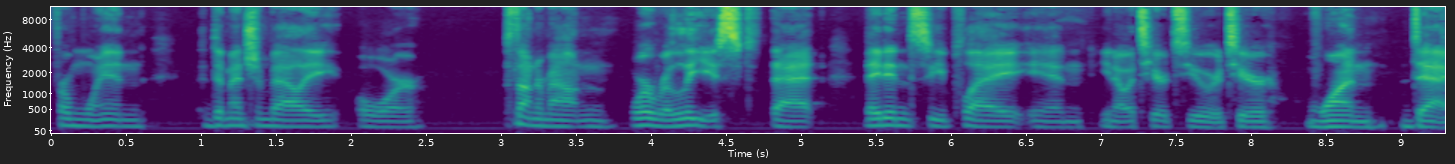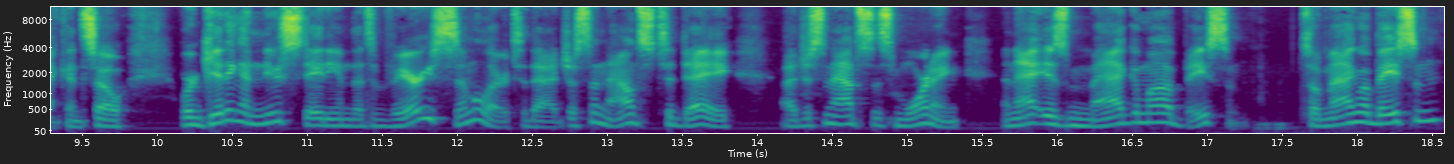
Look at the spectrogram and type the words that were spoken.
from when Dimension Valley or Thunder Mountain were released that they didn't see play in, you know, a tier 2 or tier 1 deck. And so we're getting a new stadium that's very similar to that just announced today, uh, just announced this morning, and that is Magma Basin. So Magma Basin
